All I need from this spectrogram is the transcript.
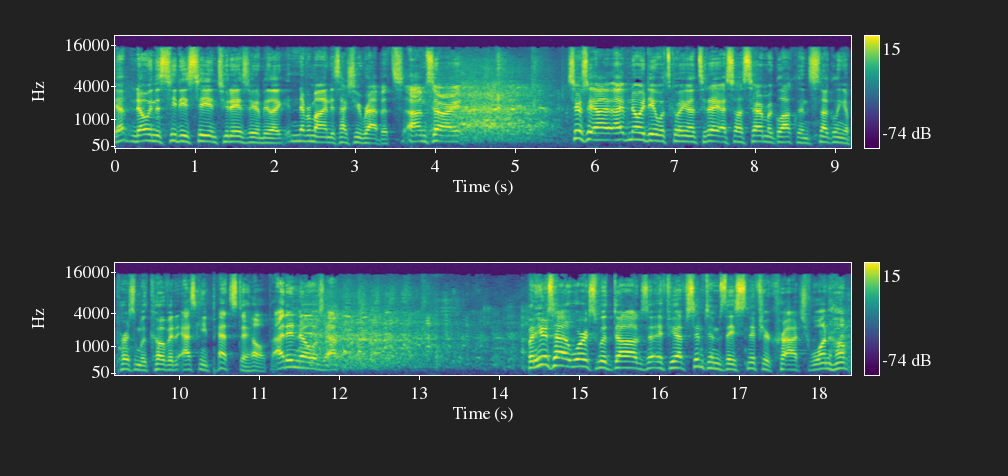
Yep, knowing the CDC in two days, they're gonna be like, never mind, it's actually rabbits. I'm sorry. Seriously, I, I have no idea what's going on today. I saw Sarah McLachlan snuggling a person with COVID and asking pets to help. I didn't know what was happening. But here's how it works with dogs. Uh, If you have symptoms, they sniff your crotch. One hump.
